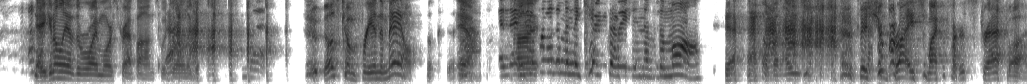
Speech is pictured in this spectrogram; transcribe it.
yeah, you can only have the Roy Moore strap-ons, which are only good. Those come free in the mail. Yeah. And then uh, you can find them in the kids section of the mall. Yeah. Fisher Price, my first strap on.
